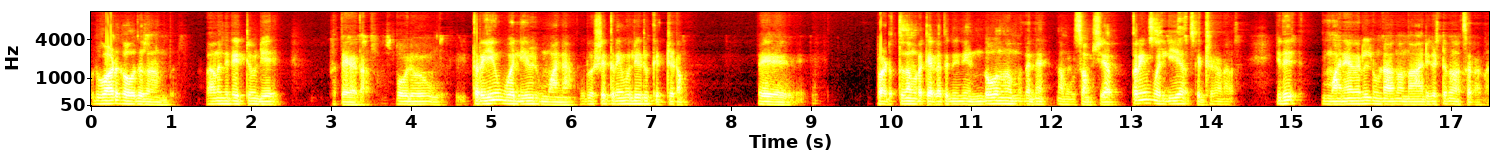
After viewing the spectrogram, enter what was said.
ഒരുപാട് കൗതുകങ്ങളുണ്ട്. അതാണ് ഇതിന്റെ ഏറ്റവും വലിയ പ്രത്യേകത. അപ്പോൾ ഒരു ഇത്രയും വലിയൊരു മന ഒരുപക്ഷെ ഇത്രയും വലിയൊരു കെട്ടിടം ഇപ്പം അടുത്ത് നമ്മുടെ കേരളത്തിൽ ഇനി ഉണ്ടോ എന്ന് നമ്മൾ തന്നെ നമുക്ക് സംശയം. അത്രയും വലിയ കെട്ടിടമാണ് ഇത് മനകളിൽ ഉണ്ടാകുന്ന നാലുകെട്ട് നസറാണ്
